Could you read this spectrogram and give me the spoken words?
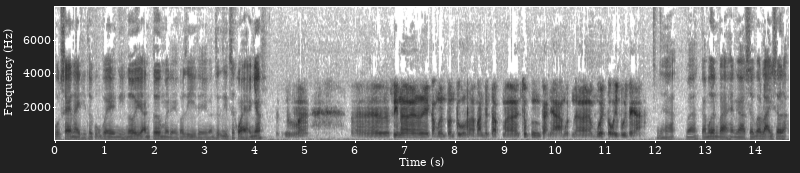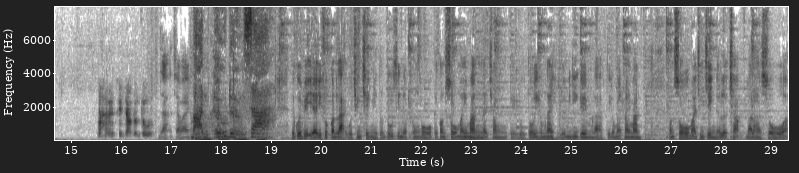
cuốc xe này thì tôi cũng về nghỉ ngơi ăn cơm để có gì để còn giữ gìn sức khỏe anh nhé. Mà uh, xin uh, cảm ơn Tuấn Tú và ban biên tập mà uh, chúc cả nhà một uh, buổi tối vui vẻ. Dạ, vâng, cảm ơn và hẹn gặp sớm gặp lại anh Sơn ạ. Vâng, xin chào Tuấn Tú. Dạ, chào anh. Bạn hữu đường xa. Thưa quý vị, ít phút còn lại của chương trình thì Tuấn Tú xin được công bố cái con số may mắn ở trong cái buổi tối hôm nay với mini game là km may mắn. Con số mà chương trình đã lựa chọn đó là số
